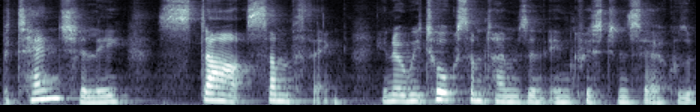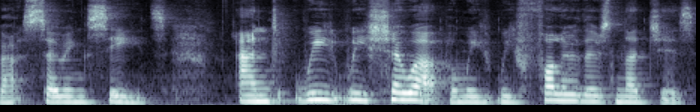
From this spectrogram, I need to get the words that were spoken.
potentially start something. You know, we talk sometimes in, in Christian circles about sowing seeds. And we, we show up and we, we follow those nudges,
